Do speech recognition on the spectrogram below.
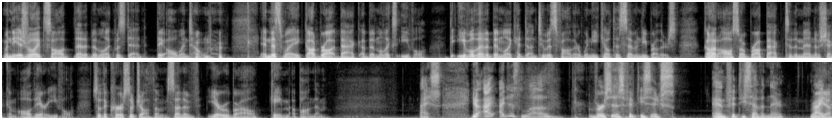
When the Israelites saw that Abimelech was dead, they all went home. In this way, God brought back Abimelech's evil, the evil that Abimelech had done to his father when he killed his seventy brothers. God also brought back to the men of Shechem all their evil. So the curse of Jotham, son of Jerubbaal, came upon them. Nice. You know, I, I just love verses 56 and 57 there, right? Yeah.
